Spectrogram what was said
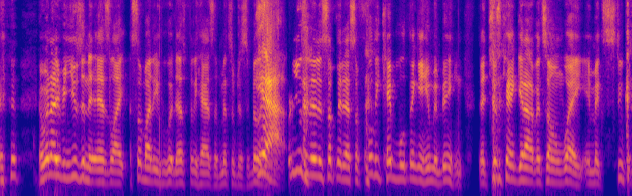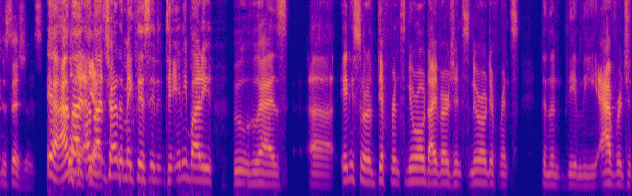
and we're not even using it as like somebody who definitely has a mental disability. Yeah, we're using it as something that's a fully capable thinking human being that just can't get out of its own way and makes stupid decisions. Yeah, I'm like, not. I'm not trying to make this to anybody who who has uh, any sort of difference, neurodivergence, neurodifference than the, than the average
